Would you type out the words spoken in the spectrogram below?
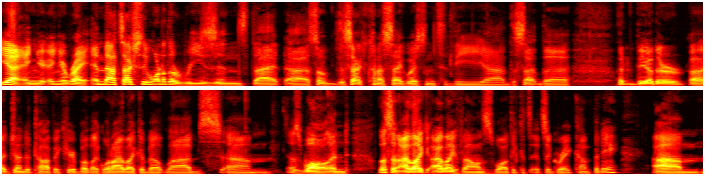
Yeah, and you're and you're right, and that's actually one of the reasons that. Uh, so this actually kind of segues into the uh, the the the other uh, agenda topic here, but like what I like about Labs um, as well. And listen, I like I like Valens as well. I think it's it's a great company. Um,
